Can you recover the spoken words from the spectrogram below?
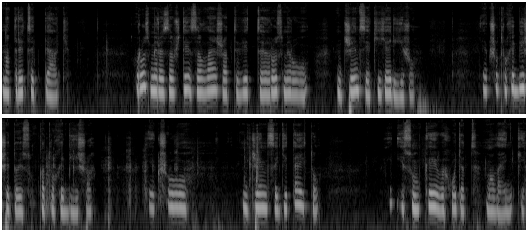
на 35. Розміри завжди залежать від розміру джинс, які я ріжу. Якщо трохи більше, то і сумка трохи більша. Якщо джинси дітей, то і сумки виходять маленькі.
